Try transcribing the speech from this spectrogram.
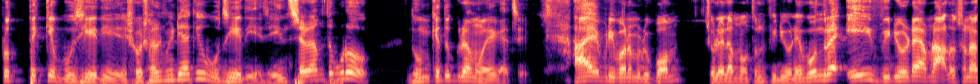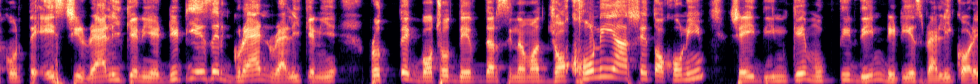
প্রত্যেককে বুঝিয়ে দিয়েছে। সোশ্যাল মিডিয়াকেও বুঝিয়ে দিয়েছে। ইনস্টাগ্রাম তো পুরো ধূমকেতুগ্রাম হয়ে গেছে। হাই এভরিওয়ান আমি রূপম। চলে এলাম নতুন ভিডিও নিয়ে। বন্ধুরা, এই ভিডিওটায় আমরা আলোচনা করতে এসছি র্যালিকে নিয়ে ডিটিএস এর গ্র্যান্ড র্যালিকে নিয়ে। প্রত্যেক বছর দেবদার সিনেমা যখনই আসে তখনই সেই দিনকে, মুক্তির দিন ডিটিএস র্যালি করে।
